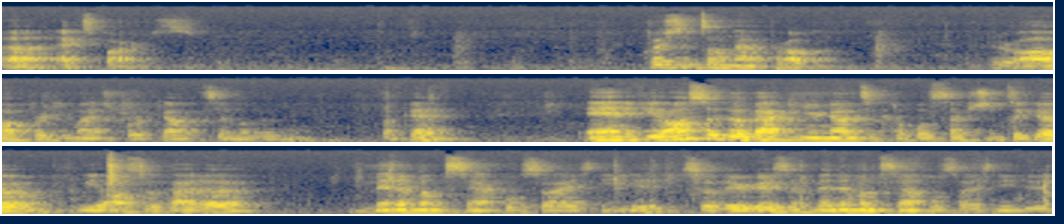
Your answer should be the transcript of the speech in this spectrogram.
uh, x bars. Questions on that problem? They're all pretty much worked out similarly. Okay? And if you also go back in your notes a couple sections ago, we also had a minimum sample size needed. So there is a minimum sample size needed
